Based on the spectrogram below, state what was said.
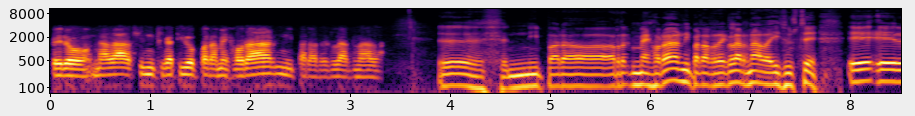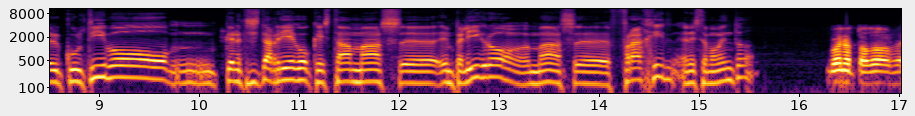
pero nada significativo para mejorar ni para arreglar nada. Eh, ni para mejorar ni para arreglar nada, dice usted. Eh, ¿El cultivo mm, que necesita riego que está más eh, en peligro, más frágil en este momento? Bueno, todo,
